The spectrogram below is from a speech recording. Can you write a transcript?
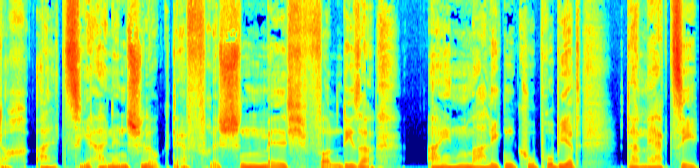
Doch als sie einen Schluck der frischen Milch von dieser einmaligen Kuh probiert, da merkt sie,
